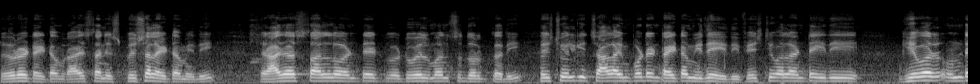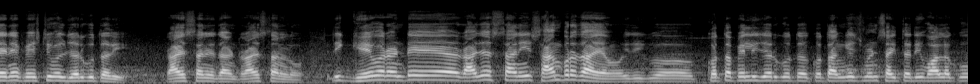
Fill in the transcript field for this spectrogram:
favourite item Rajasthani special item ఇది. రాజస్థాన్లో అంటే ట్వెల్వ్ మంత్స్ దొరుకుతుంది. ఫెస్టివల్కి చాలా ఇంపార్టెంట్ ఐటమ్ ఇదే ఇది. ఫెస్టివల్ అంటే ఇది గేవర్ ఉంటేనే ఫెస్టివల్ జరుగుతుంది రాజస్థానీ దాంట్లో రాజస్థాన్లో. ఇది గేవర్ అంటే రాజస్థానీ సాంప్రదాయం. ఇది కొత్త పెళ్ళి జరుగుతుంది కొత్త ఎంగేజ్మెంట్స్ అవుతుంది వాళ్ళకు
